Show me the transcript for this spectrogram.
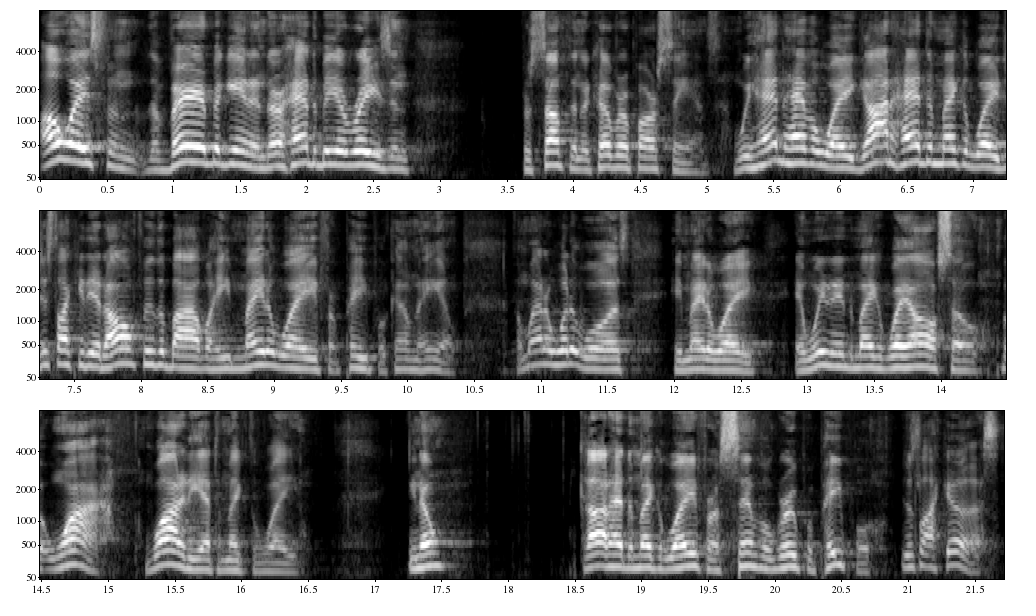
Always from the very beginning, there had to be a reason for something to cover up our sins. We had to have a way. God had to make a way, just like He did all through the Bible. He made a way for people to come to Him. No matter what it was, He made a way. And we need to make a way also. But why? Why did He have to make the way? You know, God had to make a way for a sinful group of people, just like us.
